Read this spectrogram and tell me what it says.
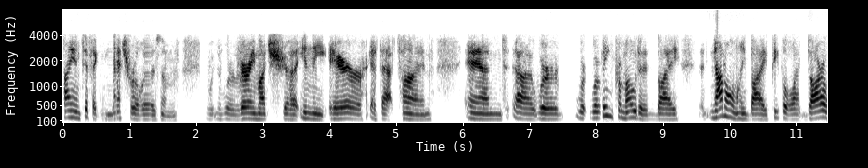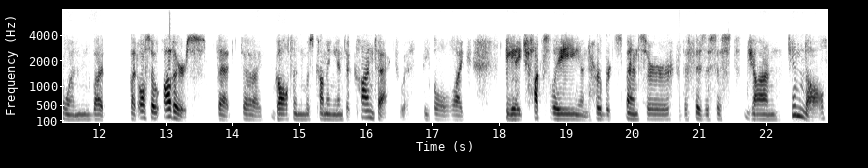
scientific naturalism were very much uh, in the air at that time and uh, were, were, were being promoted by not only by people like Darwin, but but also others that uh, Galton was coming into contact with, people like T.H. Huxley and Herbert Spencer, the physicist John Tyndall.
